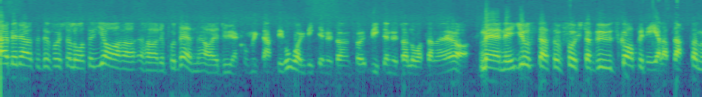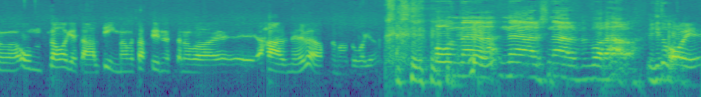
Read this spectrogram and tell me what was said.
Nej, men alltså den första låten jag hör, hörde på den, ja du jag kommer knappt ihåg vilken utav, vilken utav låtarna det var. Men just alltså första budskapet i hela plattan och omslaget och allting. Man satt ju nästan och var eh, halvnervös när man såg den. Och när, när, när var det här då? Vilket år? Oj,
